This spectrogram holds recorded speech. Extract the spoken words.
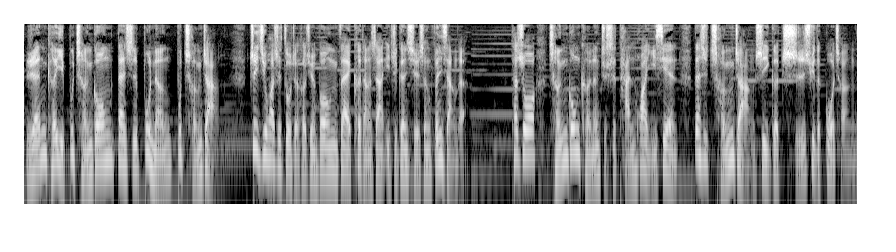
人可以不成功，但是不能不成长。这句话是作者何全峰在课堂上一直跟学生分享的。他说：“成功可能只是昙花一现，但是成长是一个持续的过程。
